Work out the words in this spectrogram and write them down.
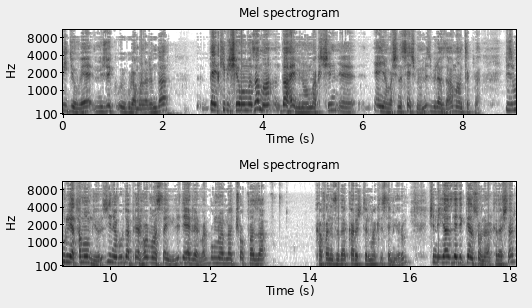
video ve müzik uygulamalarında belki bir şey olmaz ama daha emin olmak için e, en yavaşını seçmemiz biraz daha mantıklı. Biz buraya tamam diyoruz. Yine burada performansla ilgili değerler var. Bunlarla çok fazla kafanızı da karıştırmak istemiyorum. Şimdi yaz dedikten sonra arkadaşlar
